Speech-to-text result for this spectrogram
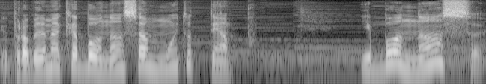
E o problema é que é bonança há muito tempo. E bonança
